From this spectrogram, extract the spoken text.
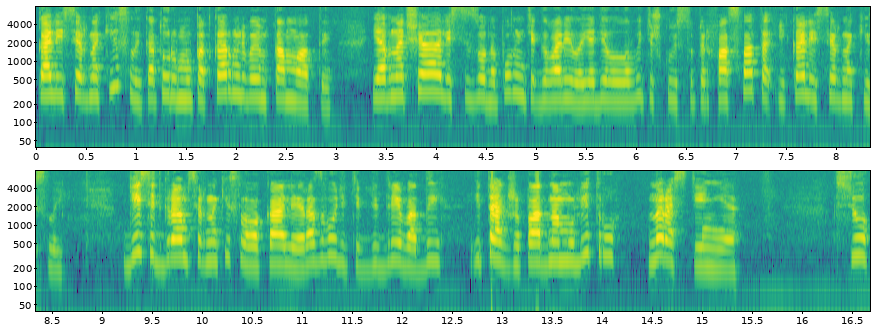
калий сернокислый, которым мы подкармливаем томаты. Я в начале сезона, помните, говорила, я делала вытяжку из суперфосфата и калий сернокислый. 10 грамм сернокислого калия разводите в ведре воды и также по одному литру на растение. Все.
